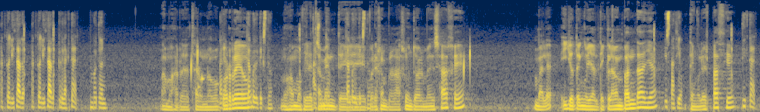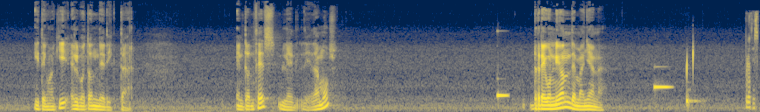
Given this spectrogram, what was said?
Actualizado. Actualizado. Redactar. Botón. Vamos a redactar un nuevo correo. Nos vamos directamente, por ejemplo, al asunto del mensaje. ¿Vale? Y yo tengo ya el teclado en pantalla. Tengo el espacio. Y tengo aquí el botón de dictar. Entonces le, le damos. Reunión de mañana. Proceso.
